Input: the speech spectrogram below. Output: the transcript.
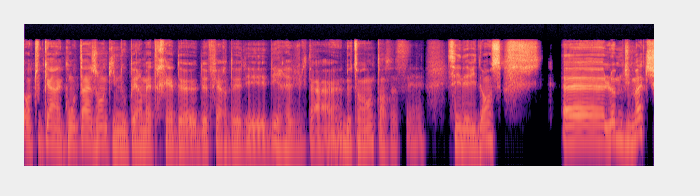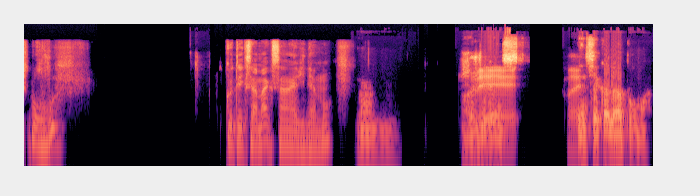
en tout cas un contingent qui nous permettrait de, de faire des, des résultats de temps en temps. Ça c'est c'est une évidence. L'homme du match pour vous? Côté Xamax, hein, évidemment. Hum. je dirais ouais. là pour moi.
